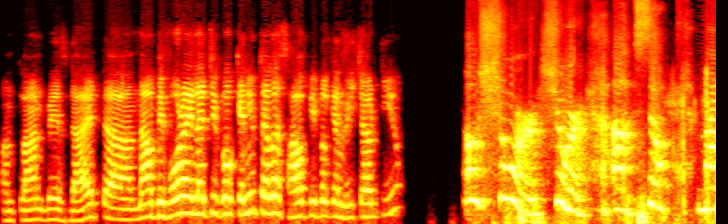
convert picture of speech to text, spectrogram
on plant based diet. Uh, now, before I let you go, can you tell us how people can reach out to you? Oh, sure, sure. Um, so my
